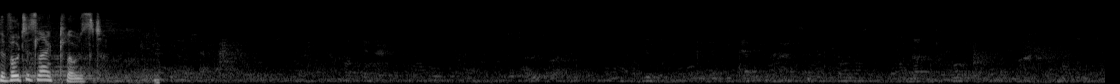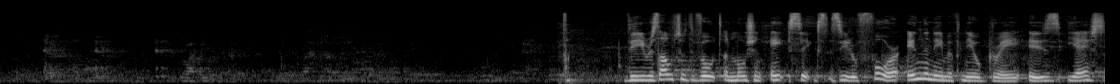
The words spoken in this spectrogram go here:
The vote is now closed. The result of the vote on motion 8604 in the name of Neil Gray is yes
